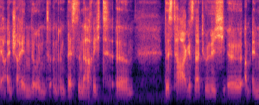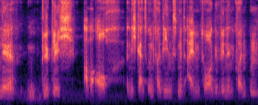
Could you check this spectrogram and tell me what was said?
ja, entscheidende und, und, und beste Nachricht äh, des Tages natürlich, äh, am Ende glücklich, aber auch nicht ganz unverdient mit einem Tor gewinnen konnten.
